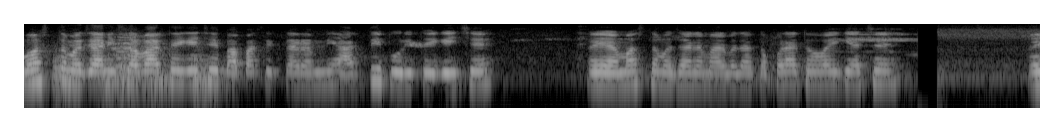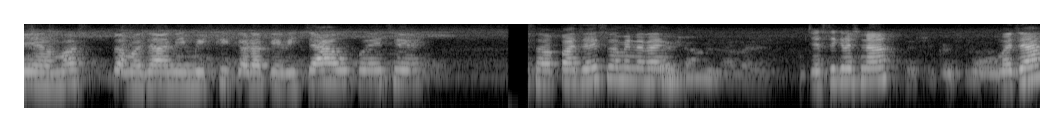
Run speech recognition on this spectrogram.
મસ્ત મજાની સવાર થઈ ગઈ છે. બાપા સીતારામની આરતી પૂરી થઈ ગઈ છે. અહીંયા મસ્ત મજાના મારા બધા કપડાં ધોવાઈ ગયા છે. અહીંયા મસ્ત મજાની મીઠી કડક એવી ચા ઉકળે છે. સપા જય સ્વામિનારાયણ. જય શ્રી કૃષ્ણ. મજા?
